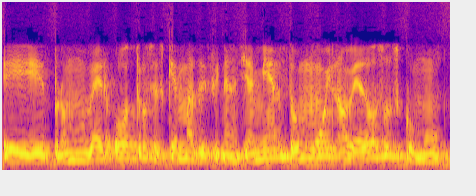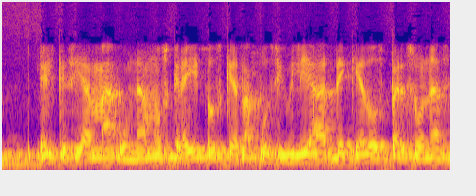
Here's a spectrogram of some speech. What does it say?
eh, promover otros esquemas de financiamiento muy novedosos como el que se llama Unamos Créditos, que es la posibilidad de que dos personas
